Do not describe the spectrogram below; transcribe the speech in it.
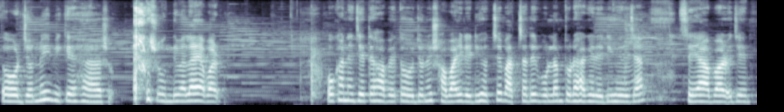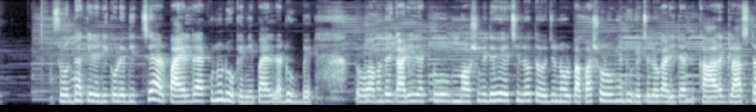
তো ওর জন্যই বিকেল হ্যাঁ সন্ধেবেলায় আবার ওখানে যেতে হবে। তো ওর জন্য সবাই রেডি হচ্ছে। বাচ্চাদের বললাম, তোরা আগে রেডি হয়ে যা। শ্রেয়া আবার যে শ্রদ্ধাকে রেডি করে দিচ্ছে। আর পায়েলরা এখনও ঢোকেনি, পায়েলরা ঢুকবে। তো আমাদের গাড়ির একটু অসুবিধে হয়েছিল, তো ওই জন্য ওর পাপা শোরুমে ঢুকেছিল। গাড়িটা কার গ্লাসটা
